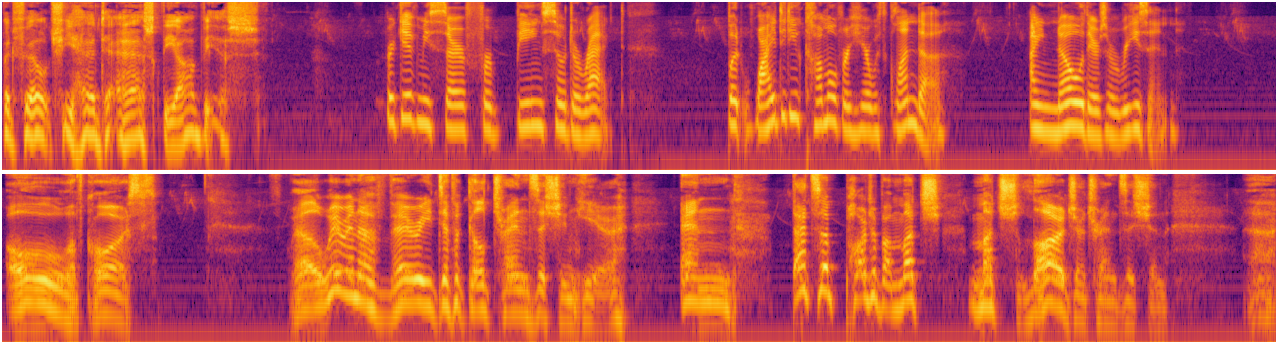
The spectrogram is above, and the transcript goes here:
but felt she had to ask the obvious. Forgive me, sir, for being so direct. But why did you come over here with Glenda? I know there's a reason. Oh, of course. Well, we're in a very difficult transition here, and that's a part of a much, much larger transition. Uh,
